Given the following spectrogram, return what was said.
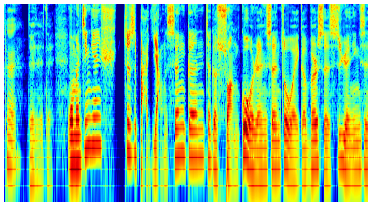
对，对对对，我们今天就是把养生跟这个爽过人生作为一个 versus，是原因是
